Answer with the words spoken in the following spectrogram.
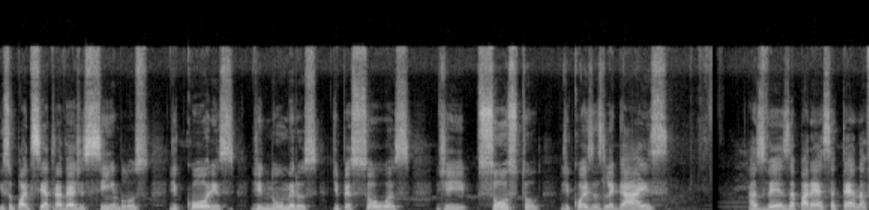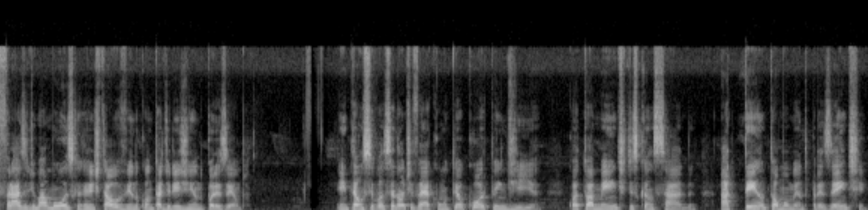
Isso pode ser através de símbolos, de cores, de números, de pessoas, de susto, de coisas legais. Às vezes aparece até na frase de uma música que a gente está ouvindo quando está dirigindo, por exemplo. Então, se você não tiver com o teu corpo em dia, com a tua mente descansada, atento ao momento presente,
